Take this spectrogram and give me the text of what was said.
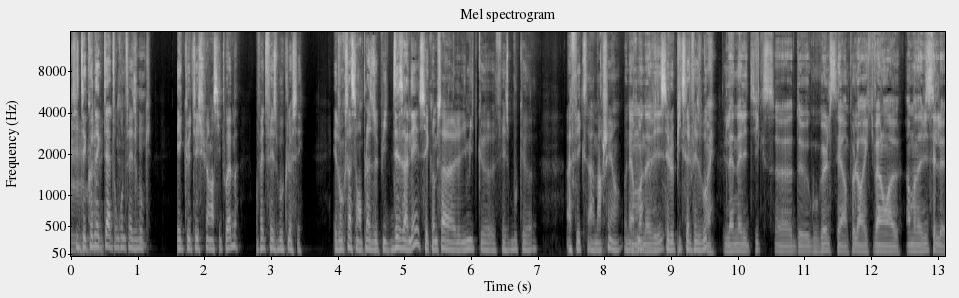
Si Hmm, tu es connecté à ton compte Facebook et que tu es sur un site web, en fait, Facebook le sait. Et donc ça, c'est en place depuis des années. C'est comme ça, à la limite, que Facebook euh, a fait que ça a marché. hein, à mon avis, c'est le pixel Facebook. ouais, l'analytics euh, de Google, c'est un peu leur équivalent à eux. À mon avis, c'est le.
